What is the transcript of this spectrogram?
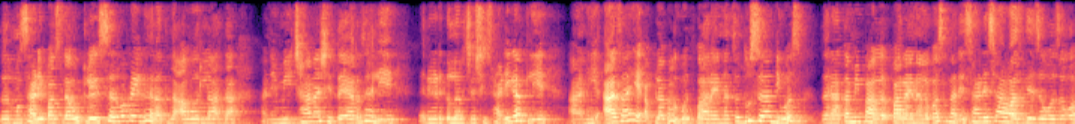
तर मग साडेपाचला उठले सर्व काही घरातलं आवरलं आता. आणि मी छान अशी तयार झाली आहे. रेड कलरची अशी साडी घातली आहे. आणि आज आहे आपला भागवत पारायणाचा दुसरा दिवस. तर आता मी पा पारायणाला बसणार आहे. साडेसहा वाजले जवळजवळ.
